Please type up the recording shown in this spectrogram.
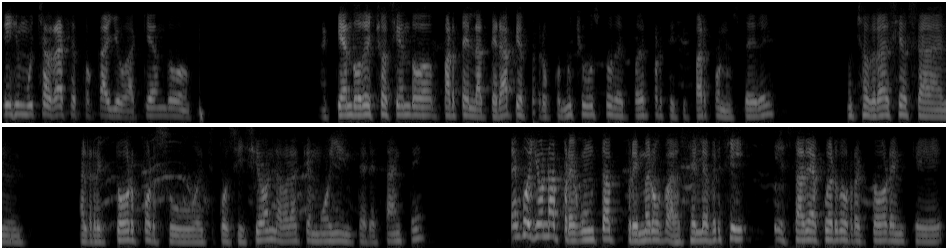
Sí, muchas gracias, Tocayo. Aquí ando, aquí ando de hecho haciendo parte de la terapia, pero con mucho gusto de poder participar con ustedes. Muchas gracias al, al rector por su exposición, la verdad que muy interesante. Tengo yo una pregunta primero para hacerle, a ver si está de acuerdo, rector, en que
